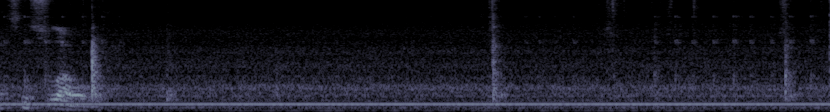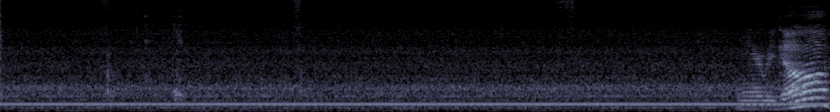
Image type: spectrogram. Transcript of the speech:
Nice and slow. There we go.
